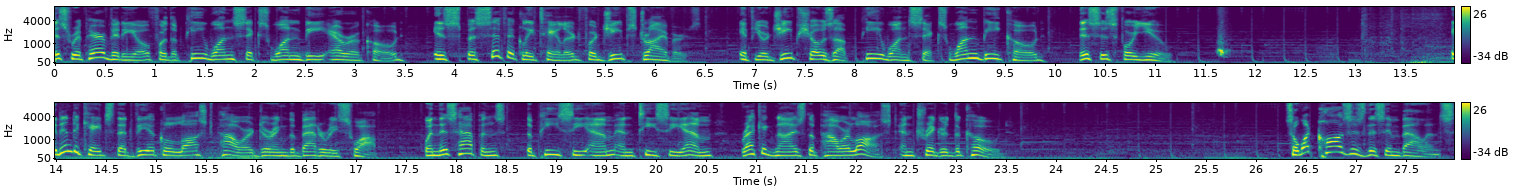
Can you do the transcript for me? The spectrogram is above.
This repair video for the P161B error code is specifically tailored for Jeep's drivers. If your Jeep shows up P161B code, this is for you. It indicates that vehicle lost power during the battery swap. When this happens, the PCM and TCM recognize the power lost and triggered the code. So what causes this imbalance?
